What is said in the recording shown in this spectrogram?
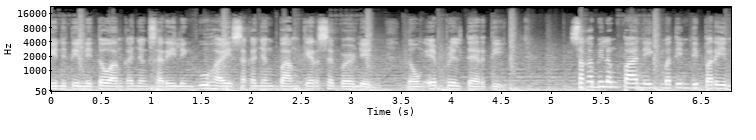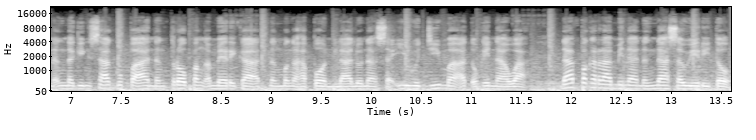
Kinitil nito ang kanyang sariling buhay sa kanyang bunker sa Berlin noong April 30. Sa kabilang panig, matindi pa rin ang naging sagupaan ng tropang Amerika at ng mga Hapon lalo na sa Iwo Jima at Okinawa. Napakarami na ng nasawi rito.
